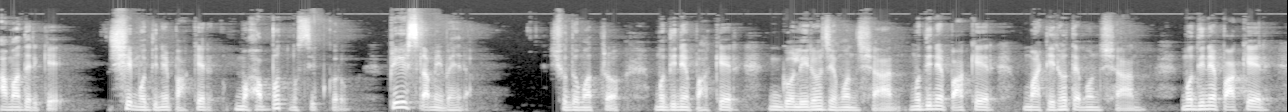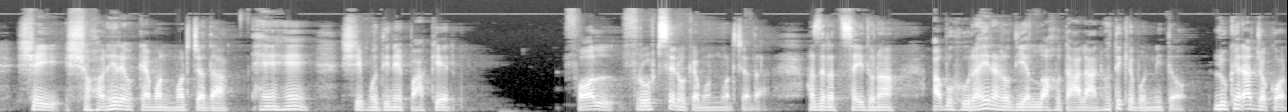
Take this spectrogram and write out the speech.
আমাদেরকে সে মদিনে পাকের মহাব্বত নসিব করুক। প্রিয় ইসলামী ভাইরা শুধুমাত্র মদিনে পাকের গলিরও যেমন শান, মদিনে পাকের মাটিরও তেমন শান, মদিনে পাকের সেই শহরেরও কেমন মর্যাদা হ্যাঁ হ্যাঁ সেই মদিনে পাকের ফল ফ্রুটসেরও কেমন মর্যাদা। হজরত সাইদুনা আবু হুরাইরা রদি আল্লাহ তালাহ থেকে বর্ণিত, লোকেরা যখন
